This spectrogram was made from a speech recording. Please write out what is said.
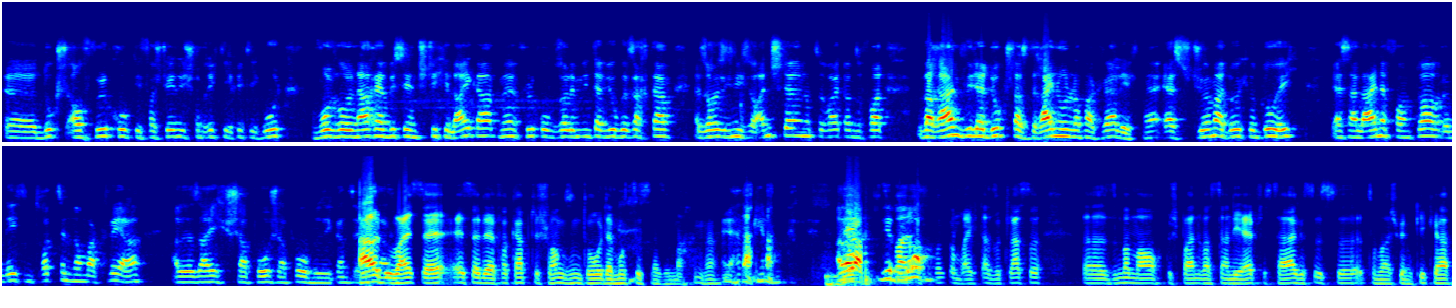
äh, Duxch auf Füllkrug, die verstehen sich schon richtig, richtig gut. Obwohl wohl nachher ein bisschen Stichelei gab. Ne? Füllkrug soll im Interview gesagt haben, er soll sich nicht so anstellen und so weiter und so fort. Überragend, wie der Duxch das 3-0 nochmal querlegt. Ne? Er ist Stürmer durch und durch. Er ist alleine vom Tor und legt ihn trotzdem nochmal quer. Also da sage ich Chapeau, Chapeau, muss ich ganz ehrlich ah, sagen. du weißt, er ist ja der verkappte Chancentod, der muss das also machen. Ne? Ja, genau. Aber ja, wir brauchen... vollkommen recht. Also klasse. Äh, sind wir mal auch gespannt, was dann die Elf des Tages ist, äh, zum Beispiel im Kicker.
